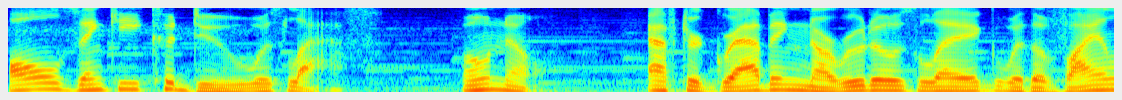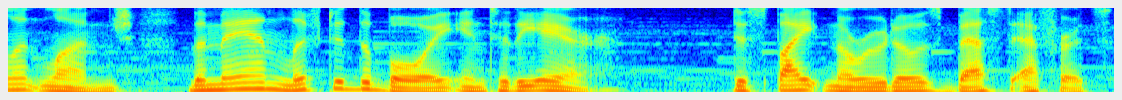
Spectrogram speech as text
All Zenki could do was laugh. Oh no. After grabbing Naruto's leg with a violent lunge, the man lifted the boy into the air. Despite Naruto's best efforts,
